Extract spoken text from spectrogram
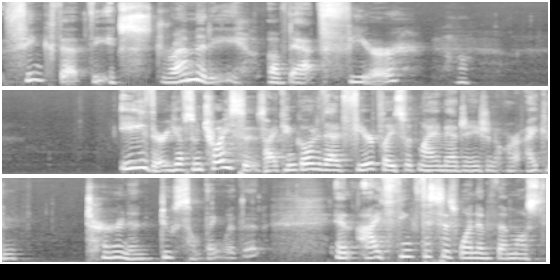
think that the extremity of that fear either you have some choices. I can go to that fear place with my imagination, or I can turn and do something with it. And I think this is one of the most,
